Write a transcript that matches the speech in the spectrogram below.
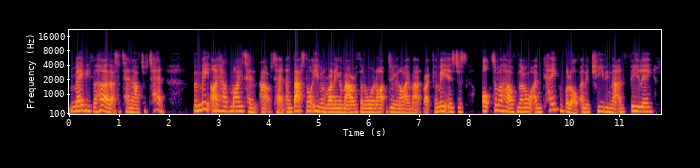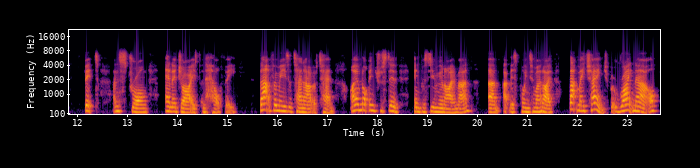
Maybe for her, that's a 10 out of 10. For me, I have my 10 out of 10, and that's not even running a marathon or an, doing an Ironman, right? For me, it's just optimal health, knowing what I'm capable of and achieving that and feeling fit and strong, energized and healthy. That for me is a 10 out of 10. I am not interested in pursuing an Ironman um, at this point in my life. That may change, but right now,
